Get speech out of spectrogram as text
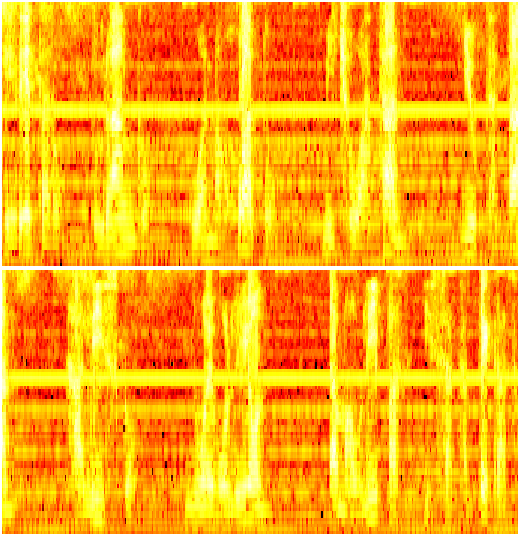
Querétaro, Durango, Guanajuato, Michoacán, Yucatán, Jalisco, Nuevo León, Tamaulipas y Zacatecas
